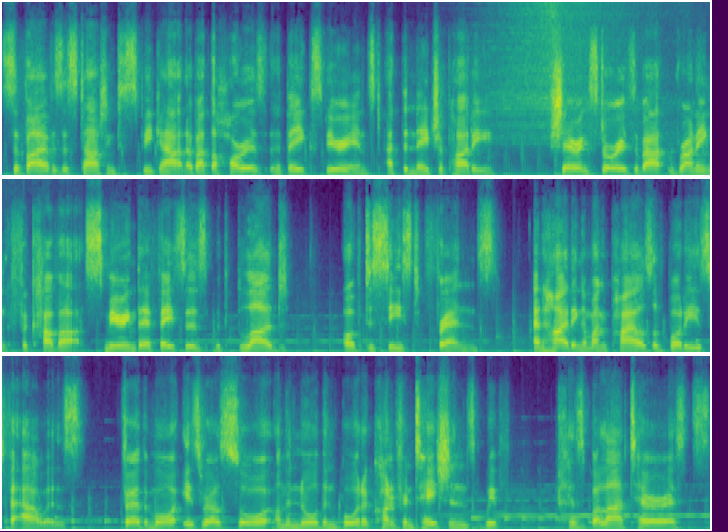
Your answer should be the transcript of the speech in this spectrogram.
Survivors are starting to speak out about the horrors that they experienced at the nature party, sharing stories about running for cover, smearing their faces with blood of deceased friends, and hiding among piles of bodies for hours. Furthermore, Israel saw on the northern border confrontations with Hezbollah terrorists,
